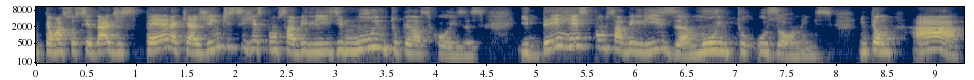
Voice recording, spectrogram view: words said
Então a sociedade espera que a gente se responsabilize muito pelas coisas e derresponsabiliza muito os homens. Então, ah,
